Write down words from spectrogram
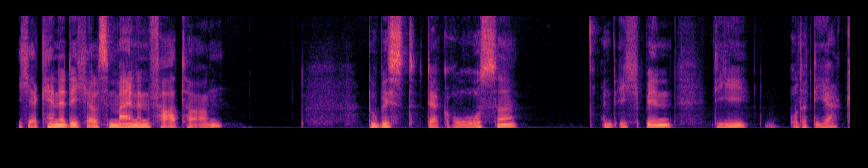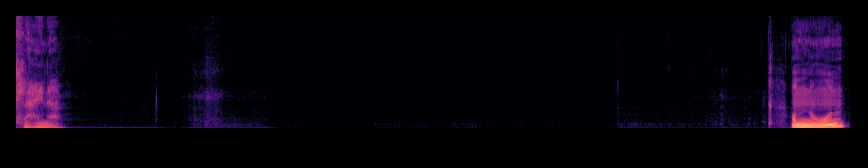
Ich erkenne dich als meinen Vater an. Du bist der Große und ich bin die oder der Kleine. Und nun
